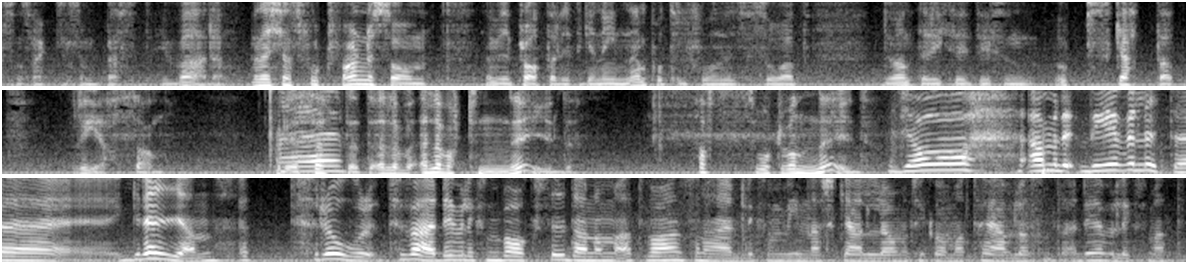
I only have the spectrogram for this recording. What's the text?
som sagt liksom bäst i världen. Men det känns fortfarande som, när vi pratade lite grann innan på telefon, lite så att du har inte riktigt liksom uppskattat resan. På det Nej. sättet. Eller, eller varit nöjd. Haft svårt att vara nöjd. Ja, ja men det, det är väl lite grejen. Jag tror, tyvärr, det är väl liksom baksidan om att vara en sån här liksom vinnarskalle och tycker om att tävla och sånt där. Det är väl liksom att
